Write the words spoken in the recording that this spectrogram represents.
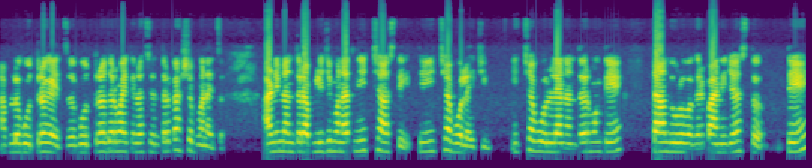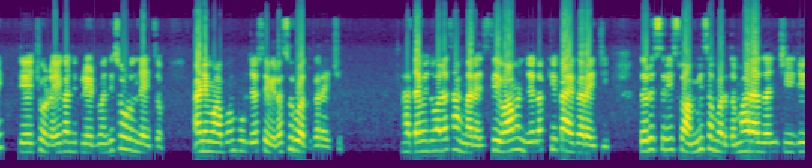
आपलं गोत्र घ्यायचं. गोत्र जर माहिती नसेल तर काश्यप म्हणायचं. आणि नंतर आपली जी मनातली इच्छा असते ती इच्छा बोलायची. इच्छा बोलल्यानंतर मग ते तांदूळ वगैरे पाणी जे असतं ते ते छोट्या एखादी प्लेटमध्ये सोडून द्यायचं. आणि मग आपण पुढच्या सेवेला सुरुवात करायची. आता मी तुम्हाला सांगणार आहे सेवा म्हणजे नक्की काय करायची? तर श्री स्वामी समर्थ महाराजांची जी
